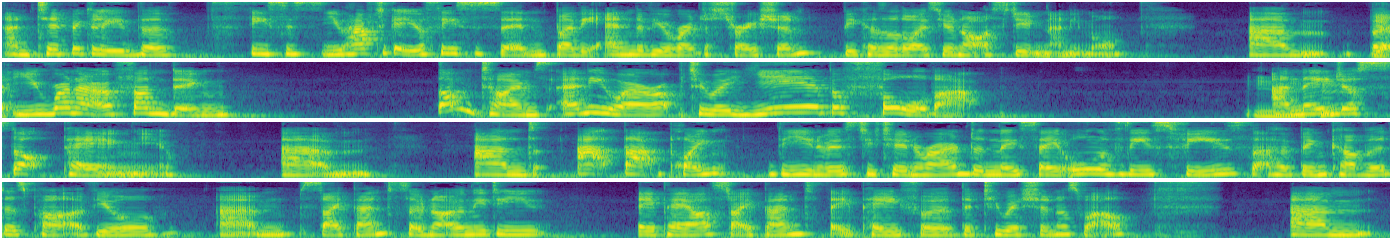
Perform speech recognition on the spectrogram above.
And typically, the thesis, you have to get your thesis in by the end of your registration because otherwise you're not a student anymore. Um, but yeah. you run out of funding sometimes anywhere up to a year before that. Mm-hmm. And they mm-hmm. just stop paying you. Um, and at that point, the university turn around and they say all of these fees that have been covered as part of your um, stipend. So not only do you they pay our stipend, they pay for the tuition as well um,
